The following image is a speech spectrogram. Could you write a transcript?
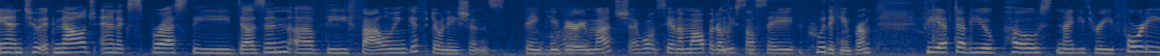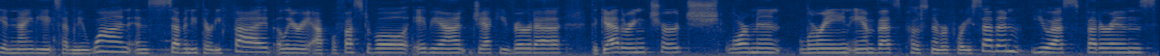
And to acknowledge and express the dozen of the following gift donations. Thank you very much. I won't say them all, but at least I'll say who they came from. VFW Post 9340 and 9871 and 7035, Elyria Apple Festival, Aviant, Jackie Verda, The Gathering Church, Lorman, Lorain Amvets Post number 47, U.S. Veterans,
